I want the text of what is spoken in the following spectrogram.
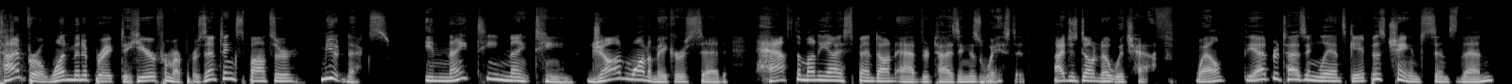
Time for a one minute break to hear from our presenting sponsor, Mutinex. In 1919, John Wanamaker said, Half the money I spend on advertising is wasted. I just don't know which half. Well, the advertising landscape has changed since then,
